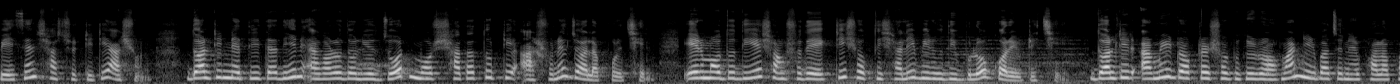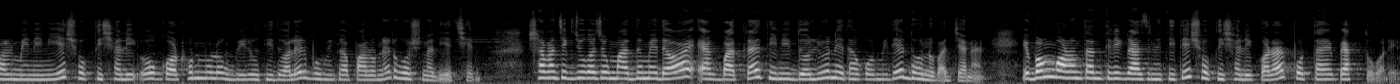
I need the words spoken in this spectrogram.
পেয়েছেন সাতষট্টিটি আসন। দলটির নেতৃত্বাধীন এগারো দলীয় জোট মোট সাতাত্তরটি আসনে জয়লাভ করেছেন। এর মধ্য দিয়ে সংসদে একটি শক্তিশালী বিরোধী ব্লক গড়ে উঠেছে। দলটির আমির ডক্টর শফিকুর রহমান নির্বাচনের ফলাফল মেনে নিয়ে শক্তিশালী ও গঠনমূলক বিরোধী দলের ভূমিকা পালনের ঘোষণা দিয়েছেন। সামাজিক যোগাযোগ মাধ্যমে দেওয়া এক বার্তায় তিনি দলীয় নেতাকর্মীদের ধন্যবাদ জানান এবং গণতান্ত্রিক রাজনীতিতে শক্তিশালী করার প্রত্যয় ব্যক্ত করেন।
